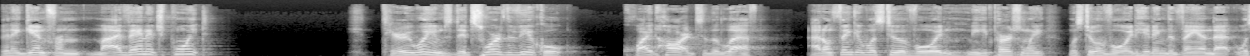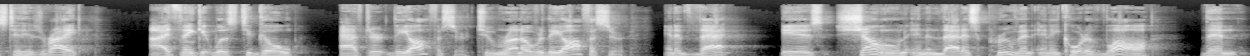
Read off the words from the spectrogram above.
And again, from my vantage point, Terry Williams did swerve the vehicle quite hard to the left. I don't think it was to avoid, me personally, was to avoid hitting the van that was to his right. I think it was to go after the officer, to run over the officer. And if that is shown and then that is proven in a court of law, then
